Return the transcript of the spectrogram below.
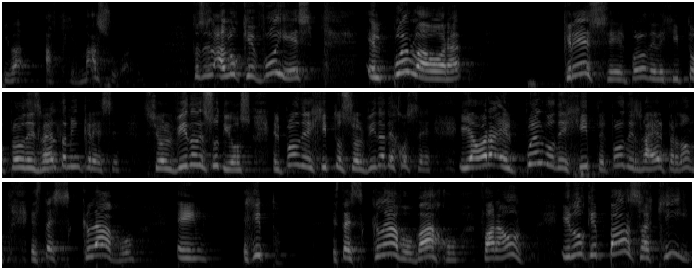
iba a afirmar su orden. Entonces, a lo que voy es, el pueblo ahora crece, el pueblo del Egipto, el pueblo de Israel también crece, se olvida de su Dios, el pueblo de Egipto se olvida de José, y ahora el pueblo de Egipto, el pueblo de Israel, perdón, está esclavo en Egipto, está esclavo bajo Faraón. Y lo que pasa aquí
